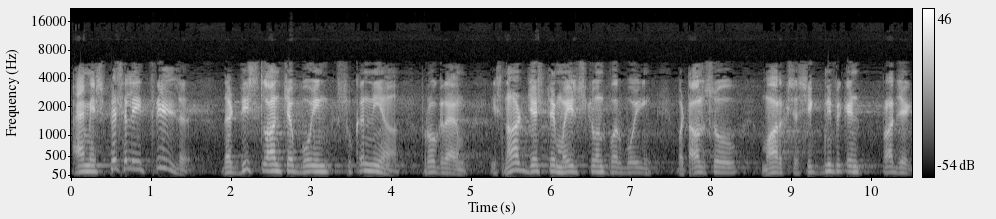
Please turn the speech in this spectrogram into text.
I am especially thrilled that this launch of Boeing Sukanya program is not just a milestone for Boeing, but also marks a significant project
